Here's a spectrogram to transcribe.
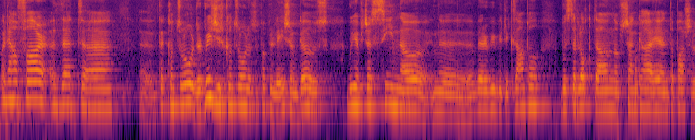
But how far that uh, uh, the control, the rigid control of the population goes, we have just seen now in a very vivid example with the lockdown of Shanghai and the partial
